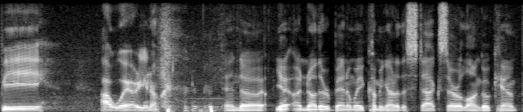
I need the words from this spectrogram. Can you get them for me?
be aware. You know. and uh, yet another bantamweight coming out of the Stack Serra-Longo camp.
